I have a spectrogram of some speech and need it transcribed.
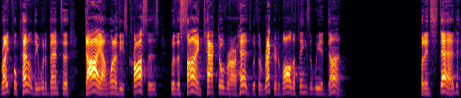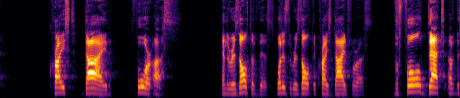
rightful penalty would have been to die on one of these crosses with a sign tacked over our heads with a record of all the things that we had done. But instead, Christ died for us. And the result of this, what is the result that Christ died for us? The full debt of the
